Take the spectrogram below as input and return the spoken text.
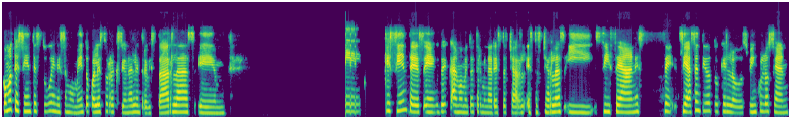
¿Cómo te sientes tú en ese momento? ¿Cuál es tu reacción al entrevistarlas? ¿Qué sientes al momento de terminar esta estas charlas y si se han, si, has sentido tú que los vínculos se han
